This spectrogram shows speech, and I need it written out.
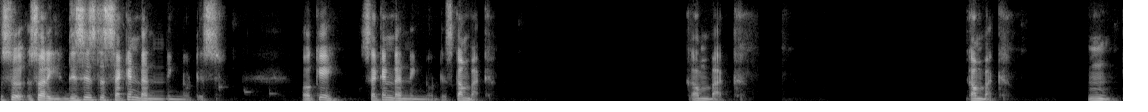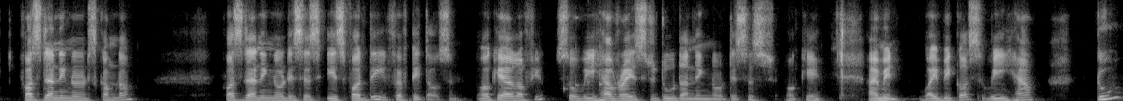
So sorry, this is the second dunning notice. Okay, second dunning notice. Come back. Come back. Come back. Mm. First dunning notice come down. First dunning notices is for the 50,000. OK, all of you. So we have raised two dunning notices. OK, I mean, why? Because we have two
